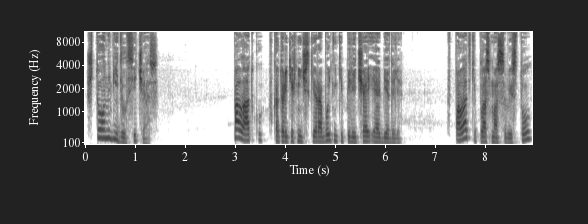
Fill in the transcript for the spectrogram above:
Что он видел сейчас? Палатку, в которой технические работники пили чай и обедали. В палатке пластмассовый стол,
